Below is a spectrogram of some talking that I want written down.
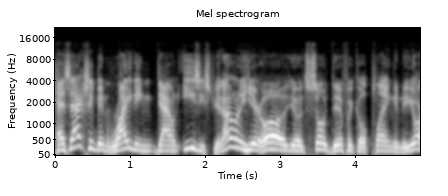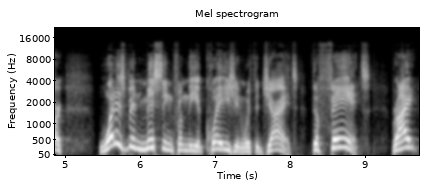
has actually been riding down Easy Street. I don't want to hear, oh, you know, it's so difficult playing in New York. What has been missing from the equation with the Giants? The fans, right?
